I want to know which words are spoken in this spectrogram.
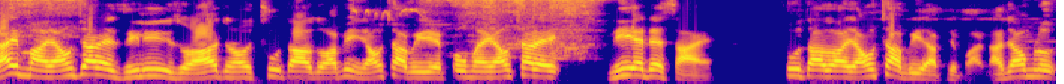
live မှာရောင်းချတဲ့ဈေးလေးတွေဆိုတာကျွန်တော်တို့ချိုတာဆိုတာဖြင့်ရောင်းချပေးတဲ့ပုံမှန်ရောင်းချတဲ့နေ့ရက်တဲ့ဆိုင်ချိုတာဆိုတာရောင်းချပေးတာဖြစ်ပါတယ်ဒါကြောင့်မလို့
